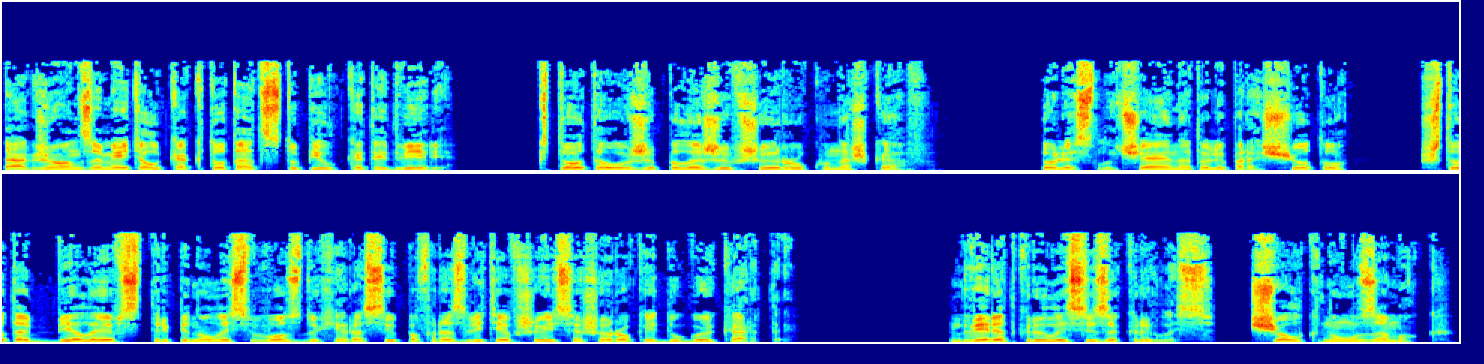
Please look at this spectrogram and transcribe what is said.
Также он заметил, как кто-то отступил к этой двери. Кто-то, уже положивший руку на шкаф. То ли случайно, то ли по расчету, что-то белое встрепенулось в воздухе, рассыпав разлетевшиеся широкой дугой карты. Дверь открылась и закрылась. Щелкнул замок.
